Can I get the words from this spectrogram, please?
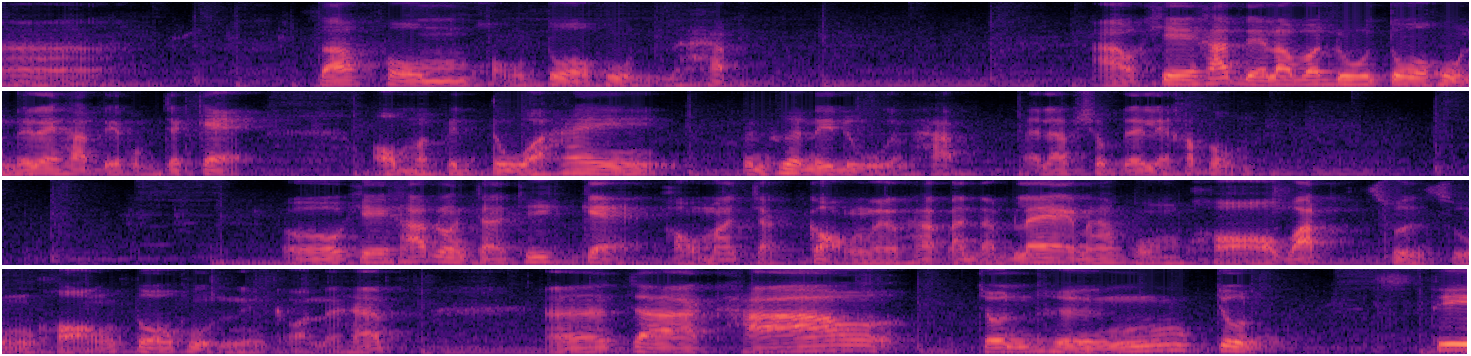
อ่าซับโฟมของตัวหุ่นนะครับอาโอเคครับ เดี๋ยวเรามาดูตัวหุ่นได้เลยครับ เดี๋ยวผมจะแกะออกมาเป็นตัวให้เพื่อนๆได้ดูกันครับ ไปรับชมได้เลยครับผม โอเคครับ หลังจากที่แกะออกมาจากกล่องนะครับ อันดับแรกนะครับ ผมขอวัดส่วนสูงของตัวหุ่นหนึ่งก่อนนะครับ จากเท้าจนถึงจุด ที่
